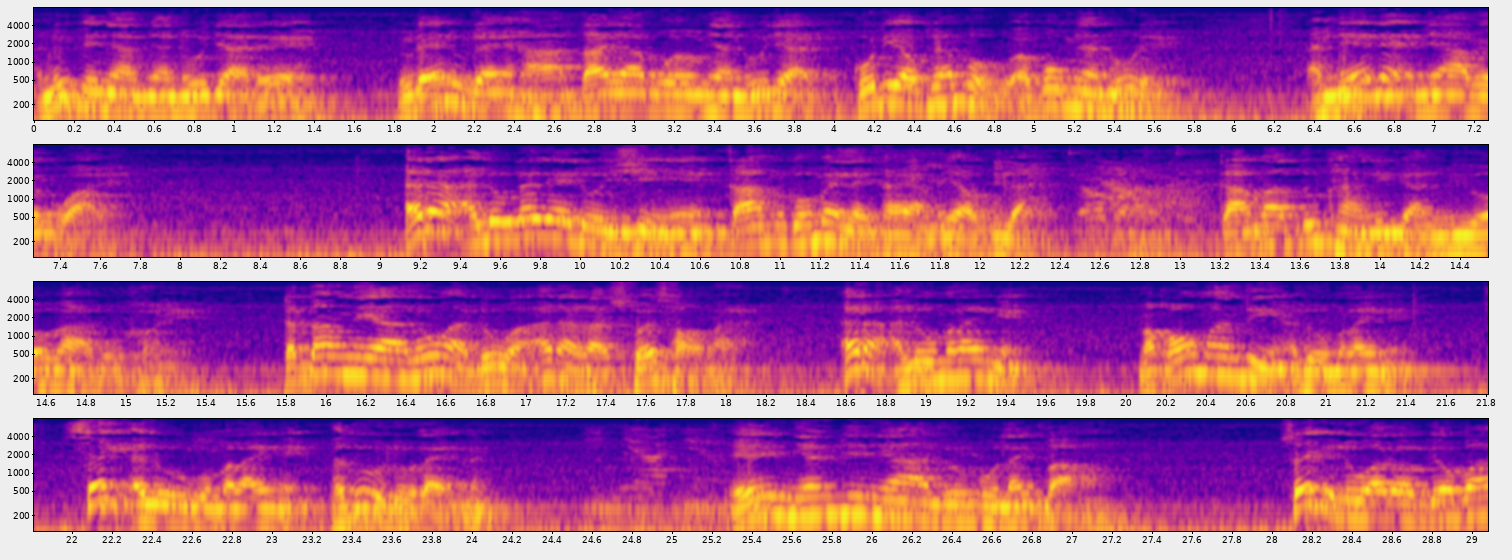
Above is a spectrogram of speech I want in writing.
အနုပညာမြန်နိုးကြတယ်လူတိုင်းလူတိုင်းဟာတာယာပေါ်မြန်နိုးကြတယ်ကိုတယောက်တည်းမဟုတ်ဘူးအကုန်မြန်နိုးတယ်အနည်းနဲ့အများပဲကွာတယ် အဲ့ဒါအလိုလိုက်လိုက်လို့ရှိရင်ကာမဂုဏ်မဲ့လိုက်ထားရမရဘူးလားကာမဒုက္ခနိကံနိယောဂလို့ခေါ်တယ်တတန်နေရာလုံးကတို့ကအဲ့ဒါကဆွဲဆောင်လာတာအဲ့ဒါအလိုမလိုက်နဲ့မကောင်းမှန်းသိရင်အလိုမလိုက်နဲ့စိတ်အလိုကိုမလိုက်နဲ့ဘယ်သူအလိုလိုက်မလဲအေးဉာဏ်ပညာအလိုကိုလိုက်ပါစိတ်အလိုကတော့ပျော်ပါ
